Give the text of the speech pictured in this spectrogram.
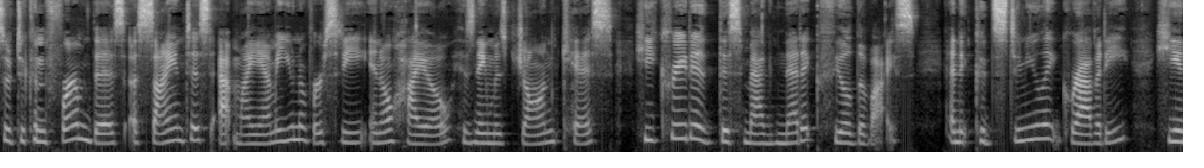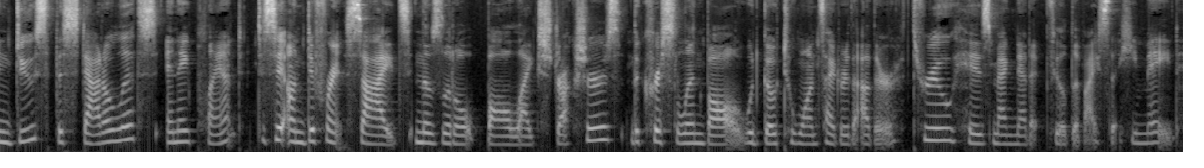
So, to confirm this, a scientist at Miami University in Ohio, his name was John Kiss, he created this magnetic field device and it could stimulate gravity. He induced the statoliths in a plant to sit on different sides in those little ball like structures. The crystalline ball would go to one side or the other through his magnetic field device that he made.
